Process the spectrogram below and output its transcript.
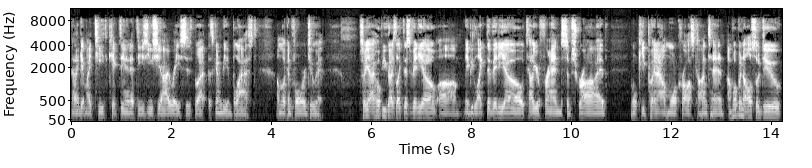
and I get my teeth kicked in at these UCI races, but it's going to be a blast. I'm looking forward to it. So yeah, I hope you guys like this video. Um, maybe like the video, tell your friends, subscribe. We'll keep putting out more cross content. I'm hoping to also do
